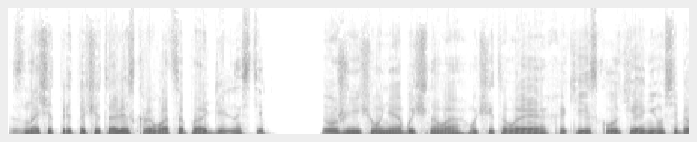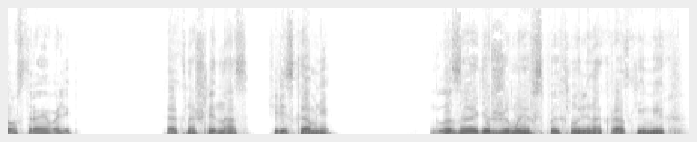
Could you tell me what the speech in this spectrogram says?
Значит, предпочитали скрываться по отдельности. Тоже ничего необычного, учитывая, какие склоки они у себя устраивали. Как нашли нас? Через камни? Глаза одержимые вспыхнули на краткий миг.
